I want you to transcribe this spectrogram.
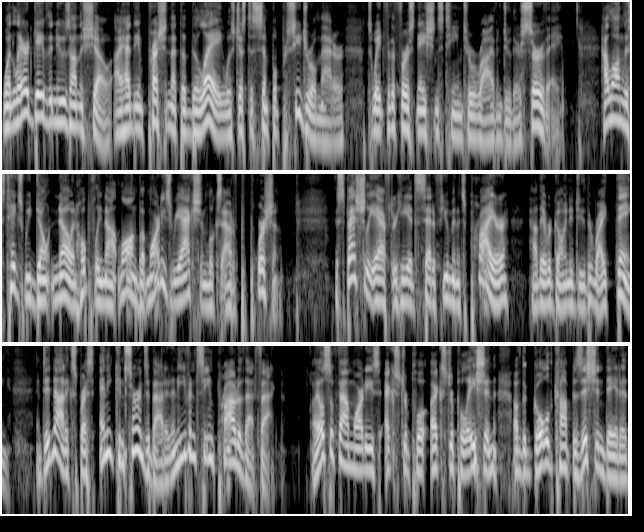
When Laird gave the news on the show, I had the impression that the delay was just a simple procedural matter to wait for the First Nations team to arrive and do their survey. How long this takes, we don't know, and hopefully not long, but Marty's reaction looks out of proportion, especially after he had said a few minutes prior how they were going to do the right thing and did not express any concerns about it and even seemed proud of that fact. I also found Marty's extrapol- extrapolation of the gold composition data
